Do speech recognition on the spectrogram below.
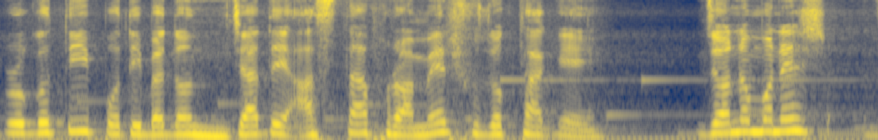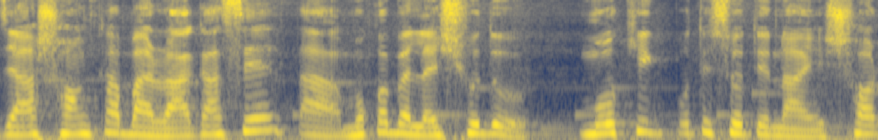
প্রগতি প্রতিবেদন যাতে আস্থা ফোরামের সুযোগ থাকে। জনমনের যা সংখ্যা বা রাগ আছে তা মোকাবেলায় শুধু মৌখিক প্রতিশ্রুতি নয়, সর,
